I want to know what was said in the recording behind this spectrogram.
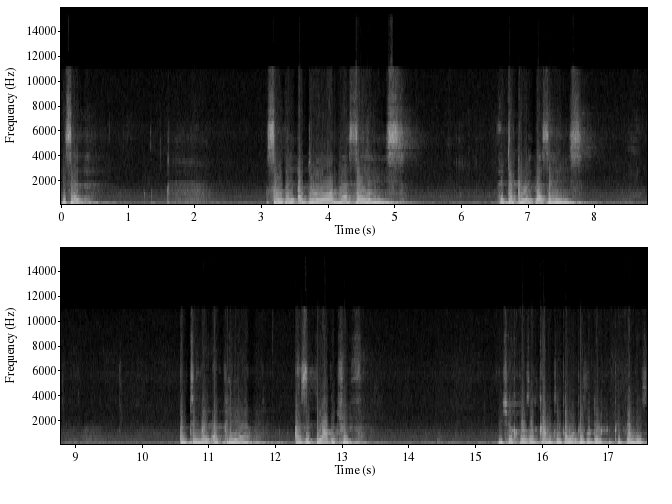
He said, so they adorn their sayings. They decorate their sayings until they appear as if they are the truth. And Shaykh Fawzan commenting upon what people do, people from these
